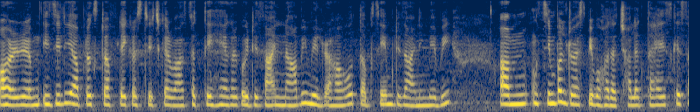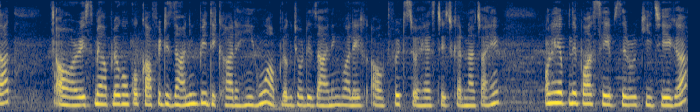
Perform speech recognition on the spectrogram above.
और इजीली आप लोग स्टफ़ लेकर स्टिच करवा सकते हैं। अगर कोई डिज़ाइन ना भी मिल रहा हो तब सेम डिज़ाइनिंग में भी सिंपल um, ड्रेस भी बहुत अच्छा लगता है इसके साथ। और इसमें आप लोगों को काफ़ी डिज़ाइनिंग भी दिखा रही हूँ। आप लोग जो डिज़ाइनिंग वाले आउटफिट्स जो है स्टिच करना चाहें, उन्हें अपने पास सेव ज़रूर कीजिएगा।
